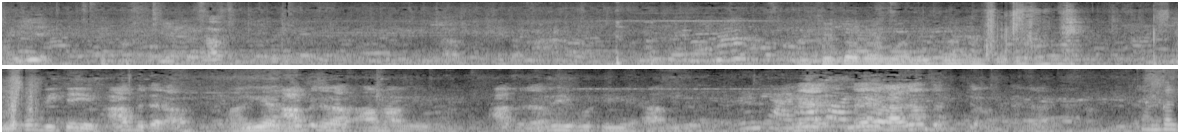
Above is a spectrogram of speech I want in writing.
है ये तो तो ये तो पीछे ही आप इधर आओ। आगे आप इधर आओ। आप आगे। आप इधर। नहीं वो ठीक है आप मैं मैं आ जाऊँ तो चलो मैं इधर आ जाता हूँ। अंकल।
